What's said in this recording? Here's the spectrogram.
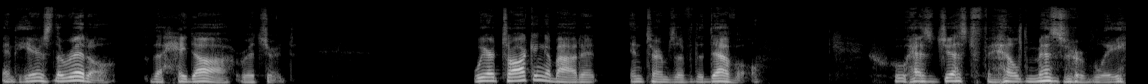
and here's the riddle the Heda, Richard. We are talking about it in terms of the devil, who has just failed miserably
